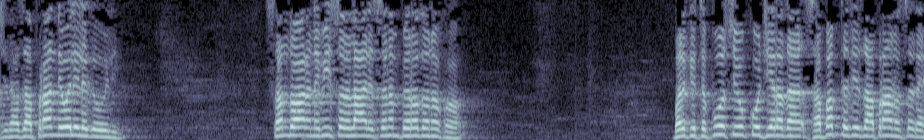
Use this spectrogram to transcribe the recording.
چې دا زعفران دی ولې لګولې سم دواره نبی صلی الله علیه وسلم پر ودونه کو بلکې ته پوس یو کو چیرې دا سبب د دې زعفرانو څه ده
